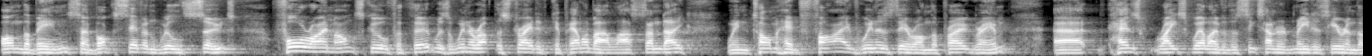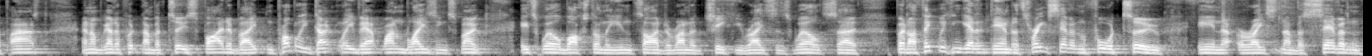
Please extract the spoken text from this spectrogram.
on the bend, so box seven will suit. Four, I'm old school for third, was a winner up the straight at Capalaba last Sunday when Tom had five winners there on the program. Uh, has raced well over the 600 metres here in the past, and I'm going to put number two Spider Bait, and probably don't leave out one Blazing Smoke. It's well boxed on the inside to run a cheeky race as well. So, but I think we can get it down to three seven four two in race number seven.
